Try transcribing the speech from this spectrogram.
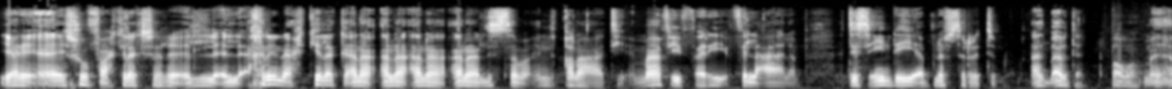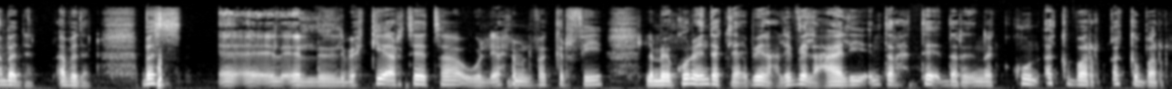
يعني آه، شوف أحكي لك شغلة. خليني أحكي لك. أنا أنا أنا أنا لسه عندي قناعاتي. ما في فريق في العالم 90 دقيقة بنفس الرتم. ابدا. طبعا. ابدا ابدا. بس اللي بيحكيه أرتيتا واللي إحنا بنفكر فيه لما يكون عندك لاعبين على ليفل عالي أنت رح تقدر إنك تكون أكبر أكبر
